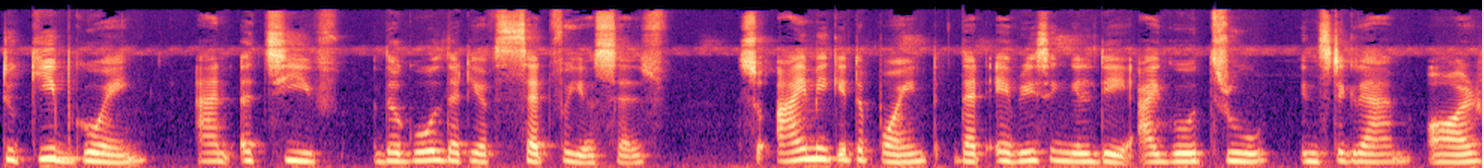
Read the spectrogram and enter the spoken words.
to keep going and achieve the goal that you have set for yourself. So I make it a point that every single day I go through Instagram or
